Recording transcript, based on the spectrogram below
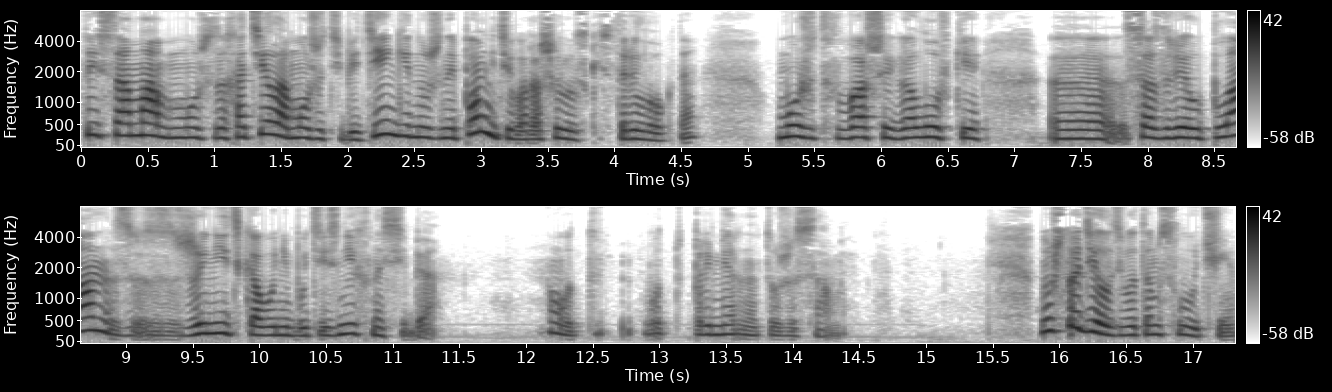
ты сама, может, захотела, а может, тебе деньги нужны. Помните Ворошиловский стрелок, да? Может, в вашей головке э, созрел план женить кого-нибудь из них на себя. Ну вот, вот примерно то же самое. Ну что делать в этом случае?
